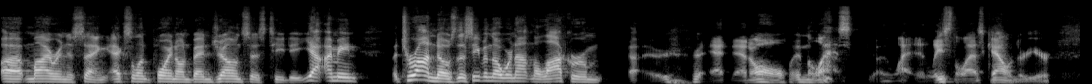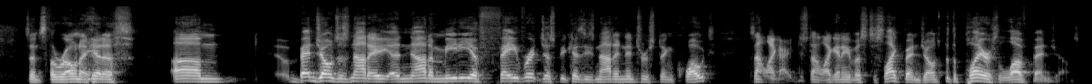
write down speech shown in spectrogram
uh, Myron is saying. Excellent point on Ben Jones, says TD. Yeah, I mean, Turron knows this, even though we're not in the locker room uh, at, at all in the last, at least the last calendar year since the Rona hit us. Um, Ben Jones is not a, a, not a media favorite just because he's not an interesting quote. It's not like I it's not like any of us dislike Ben Jones, but the players love Ben Jones.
